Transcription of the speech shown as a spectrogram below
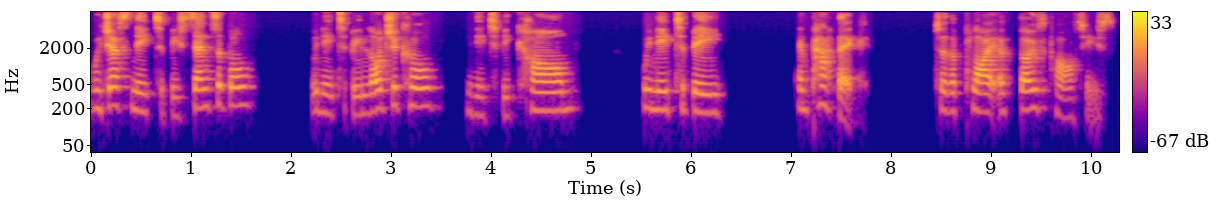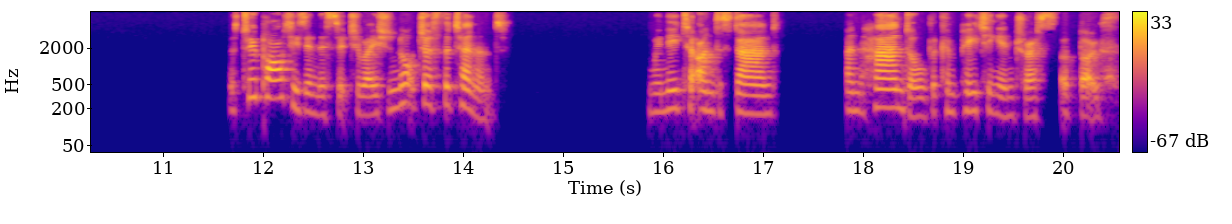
We just need to be sensible. We need to be logical. We need to be calm. We need to be empathic to the plight of both parties. There's two parties in this situation, not just the tenant. We need to understand and handle the competing interests of both.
